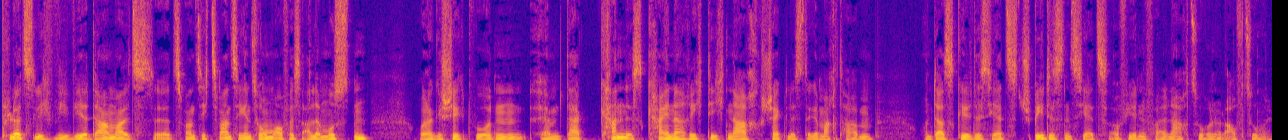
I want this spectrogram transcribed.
plötzlich, wie wir damals äh, 2020 ins Homeoffice alle mussten oder geschickt wurden, ähm, da kann es keiner richtig nach Checkliste gemacht haben. Und das gilt es jetzt, spätestens jetzt auf jeden Fall nachzuholen und aufzuholen.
